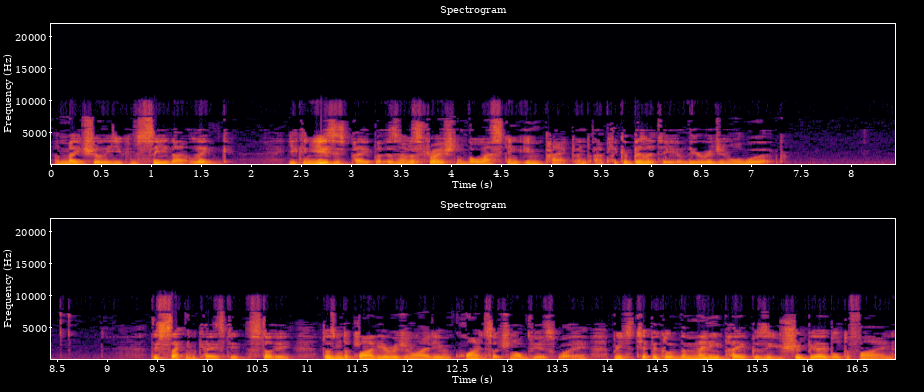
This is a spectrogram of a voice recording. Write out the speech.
and make sure that you can see that link. You can use this paper as an illustration of the lasting impact and applicability of the original work. This second case study doesn't apply the original idea in quite such an obvious way, but it's typical of the many papers that you should be able to find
